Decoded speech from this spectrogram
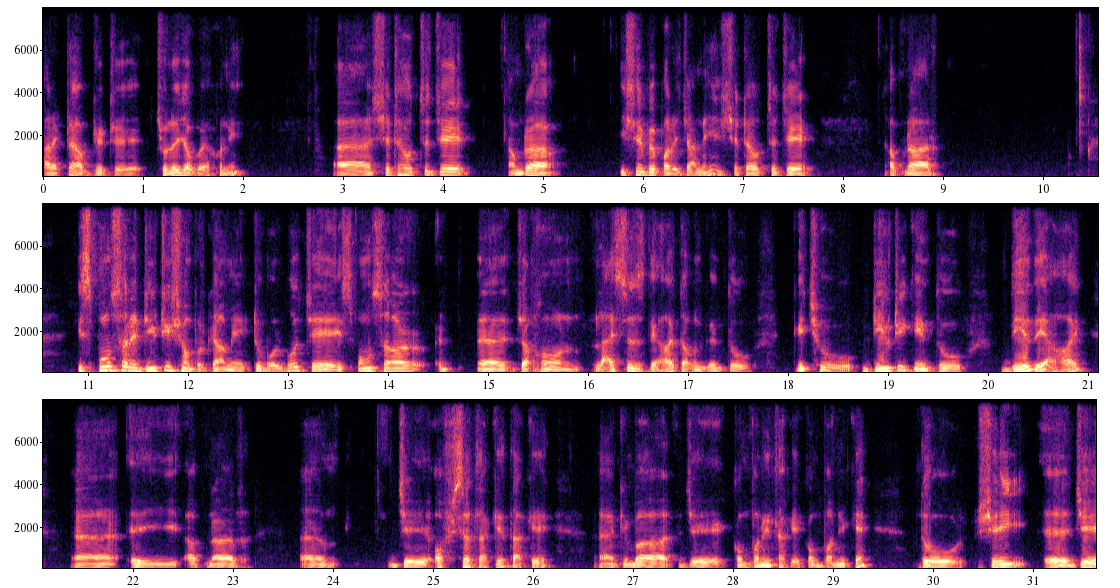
আরেকটা আপডেটে চলে যাব এখনই। সেটা হচ্ছে যে আমরা ইসের ব্যাপারে জানি, সেটা হচ্ছে যে আপনার স্পন্সরের ডিউটি সম্পর্কে আমি একটু বলব যে স্পন্সর যখন লাইসেন্স দেওয়া হয় তখন কিন্তু কিছু ডিউটি কিন্তু দিয়ে দেয়া হয়। এই আপনার যে অফিসার থাকে, তাকে কিংবা যে কোম্পানি থাকে কোম্পানিকে। তো সেই যে,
